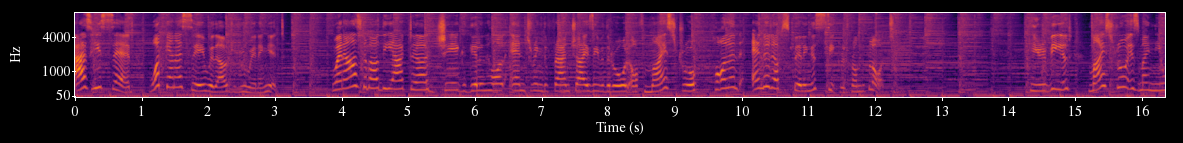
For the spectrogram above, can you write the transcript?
as he said, What can I say without ruining it? When asked about the actor Jake Gyllenhaal entering the franchise with the role of Mysterio, Holland ended up spilling a secret from the plot. He revealed, Mysterio is my new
